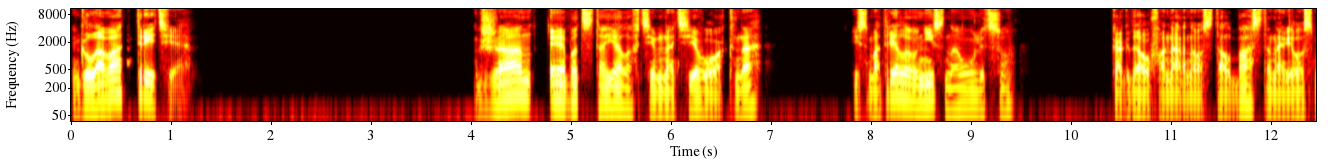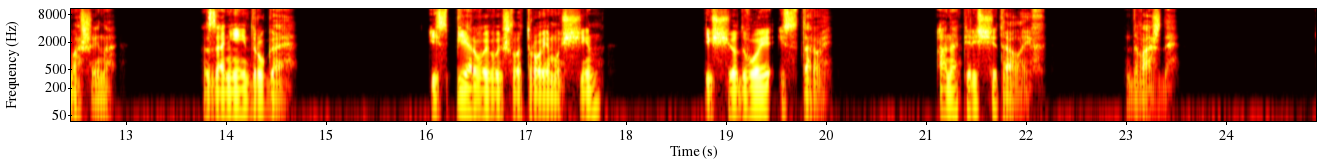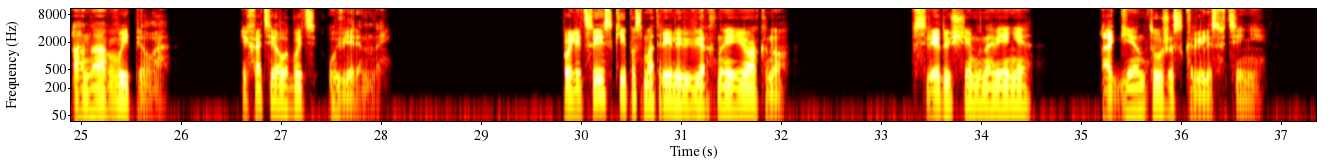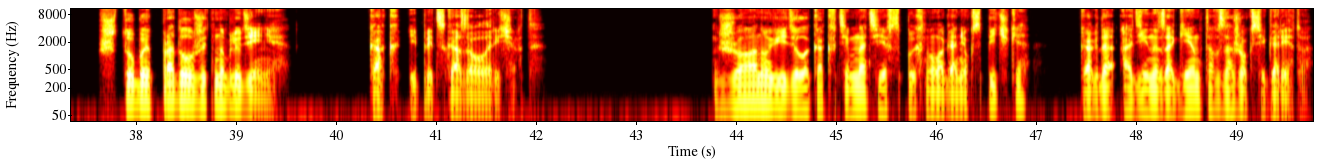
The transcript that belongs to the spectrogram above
Глава третья. Джан Эббот стояла в темноте у окна и смотрела вниз на улицу, когда у фонарного столба остановилась машина. За ней другая. Из первой вышло трое мужчин, еще двое из второй. Она пересчитала их. Дважды. Она выпила и хотела быть уверенной. Полицейские посмотрели вверх на ее окно. В следующее мгновение агенты уже скрылись в тени. Чтобы продолжить наблюдение, как и предсказывал Ричард. Джоан увидела, как в темноте вспыхнул огонек спички, когда один из агентов зажег сигарету.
